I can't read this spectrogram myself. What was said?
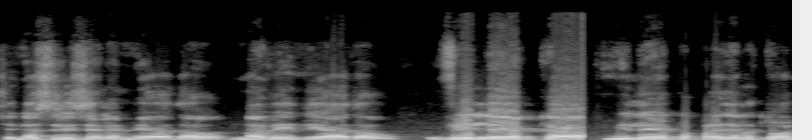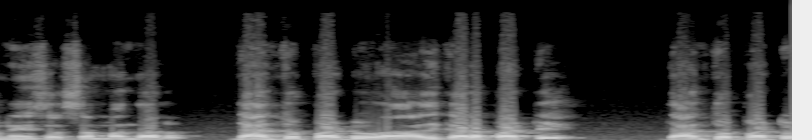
చిన్న శ్రీశైలం యాదవ్ నవీన్ యాదవ్ వీళ్ళ యొక్క వీళ్ళ యొక్క ప్రజలతోనే సత్సంబంధాలు. దాంతోపాటు ఆ అధికార పార్టీ దాంతోపాటు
